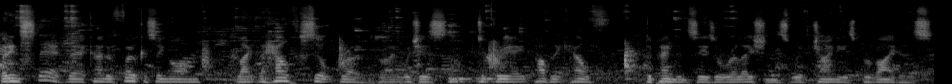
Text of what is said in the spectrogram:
But instead, they're kind of focusing on like the health Silk Road, right, which is to create public health dependencies or relations with Chinese providers,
